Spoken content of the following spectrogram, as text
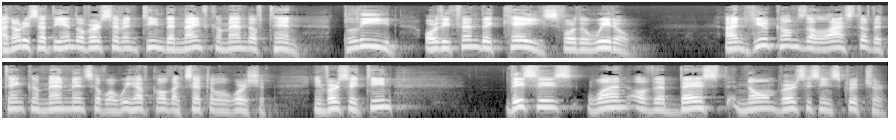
And notice at the end of verse 17, the ninth command of 10 plead or defend the case for the widow. And here comes the last of the Ten Commandments of what we have called acceptable worship. In verse 18, this is one of the best known verses in Scripture.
